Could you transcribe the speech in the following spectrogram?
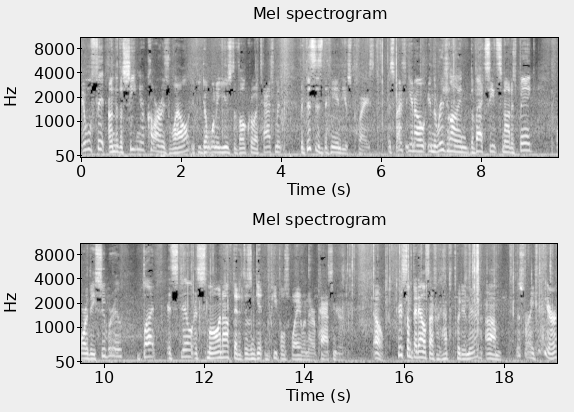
it will fit under the seat in your car as well if you don't want to use the Velcro attachment. But this is the handiest place, especially, you know, in the Ridgeline, the back seat's not as big, or the Subaru, but it still is small enough that it doesn't get in people's way when they're a passenger. Oh, here's something else I forgot to put in there. Um, this right here,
